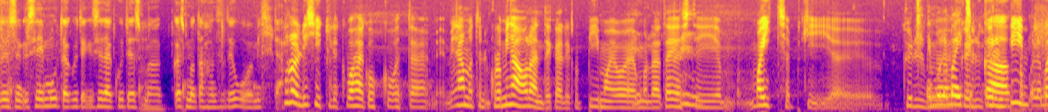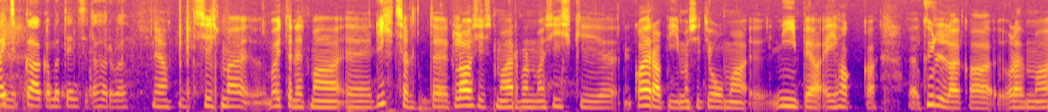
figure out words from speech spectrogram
ühesõnaga see ei muuda kuidagi seda, kuidas ma, kas ma tahan seda juua või mitte. mul on isiklik vahekokkuvõte, mina mõtlen, kuna mina olen tegelikult piimajooja, mulle täiesti maitsebki külm, mulle maitseb külm, ka mulle maitseb ka, aga ma teen seda harva. jah, siis ma, ma ütlen, et ma eh, lihtsalt eh, klaasist, ma arvan, ma siiski eh, kaerapiimasid jooma niipea ei hakka. küll aga olen ma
